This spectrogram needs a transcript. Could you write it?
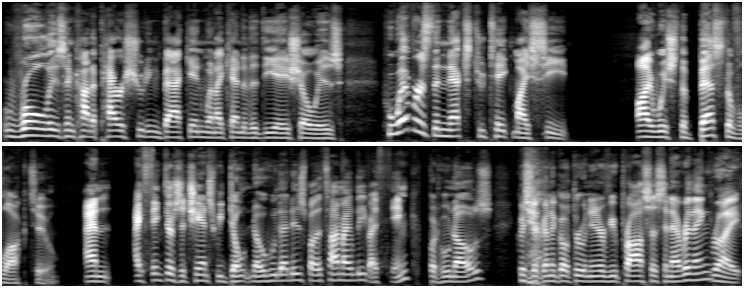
role is in kind of parachuting back in when I can to the DA show is whoever's the next to take my seat, I wish the best of luck to. And I think there's a chance we don't know who that is by the time I leave. I think, but who knows? Because they're going to go through an interview process and everything. Right.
